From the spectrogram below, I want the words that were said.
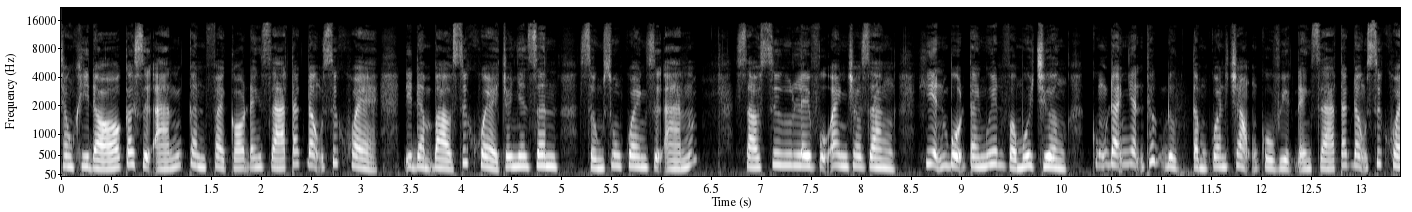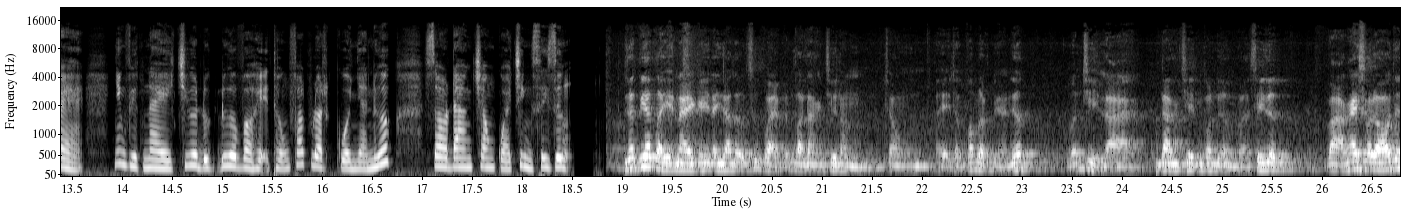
Trong khi đó, các dự án cần phải có đánh giá tác động sức khỏe để đảm bảo sức khỏe cho nhân dân sống xung quanh dự án. Giáo sư Lê Vũ Anh cho rằng hiện Bộ Tài nguyên và Môi trường cũng đã nhận thức được tầm quan trọng của việc đánh giá tác động sức khỏe, nhưng việc này chưa được đưa vào hệ thống pháp luật của nhà nước do đang trong quá trình xây dựng. Rất tiếc là hiện nay cái đánh giá tác động sức khỏe vẫn còn đang chưa nằm trong hệ thống pháp luật của nhà nước, vẫn chỉ là đang trên con đường xây dựng và ngay sau đó thì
